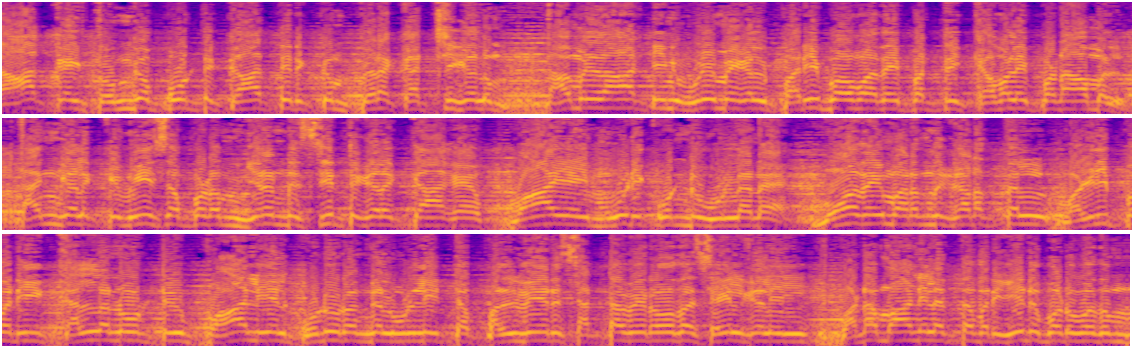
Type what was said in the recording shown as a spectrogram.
நாக்கை தொங்க போட்டு காத்திருக்கும் பிற கட்சிகளும் தமிழ்நாட்டின் உரிமைகள் பறிபோவதை பற்றி கவலைப்படாமல் தங்களுக்கு வீசப்படும் இரண்டு சீட்டுகளுக்காக வாயை மூடிக்கொண்டு உள்ளன. போதை மருந்து கடத்தல் வழிப்பறி கள்ள நோட்டு பாலியல் கொடூரங்கள் உள்ளிட்ட பல்வேறு சட்டவிரோத செயல்களில் வடமாநிலத்தவர் ஈடுபடுவதும்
